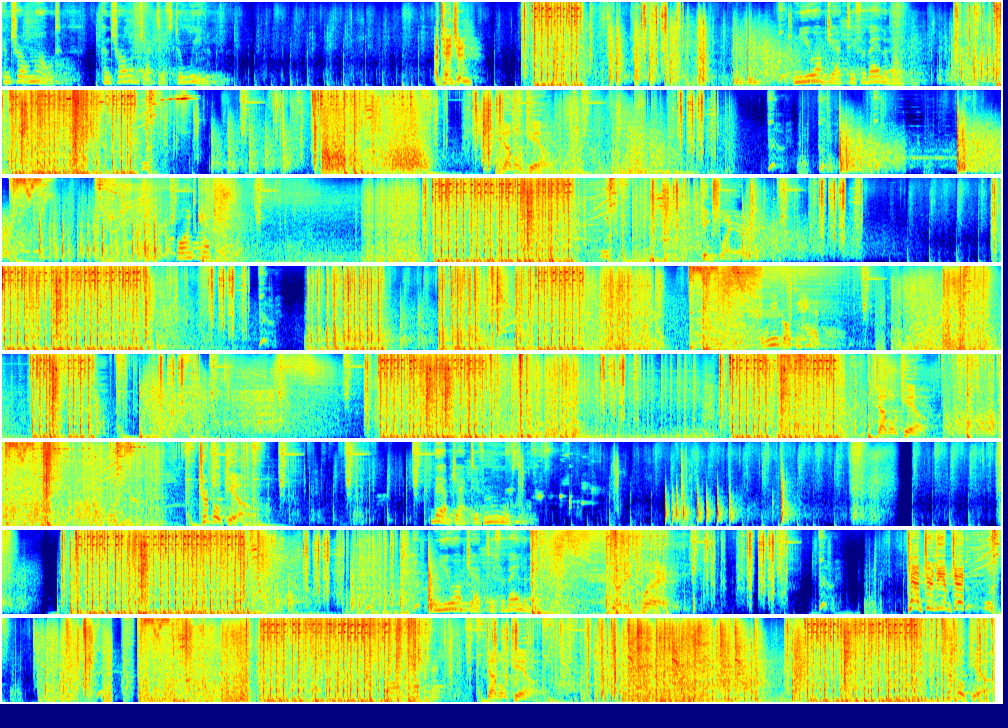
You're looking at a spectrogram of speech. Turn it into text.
Control mode. Control objectives to win. Attention! New objective available. Double kill. Point captured. Kingslayer. We got ahead. Double kill. Triple kill. The objective moves. New objective available. Dirty play. Capture the object. Double kill. Triple kill.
